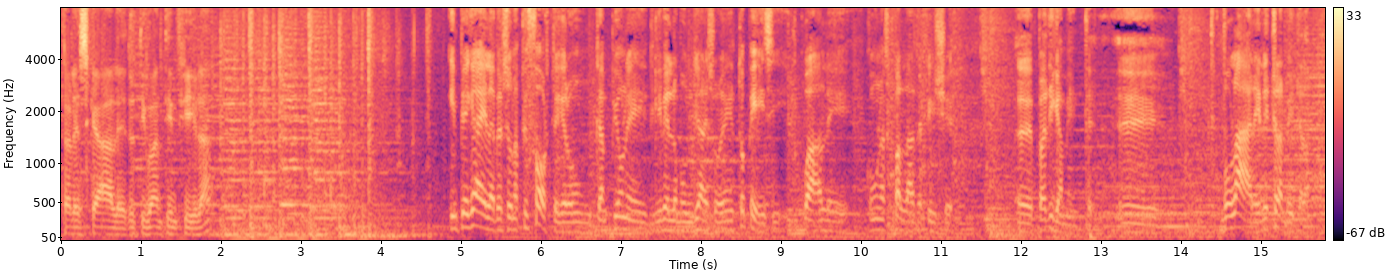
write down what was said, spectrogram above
tra le scale tutti quanti in fila. Impiegai la persona più forte, che era un campione di livello mondiale sull'evento pesi, il quale con una spallata fece eh, praticamente eh, volare letteralmente la porta.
